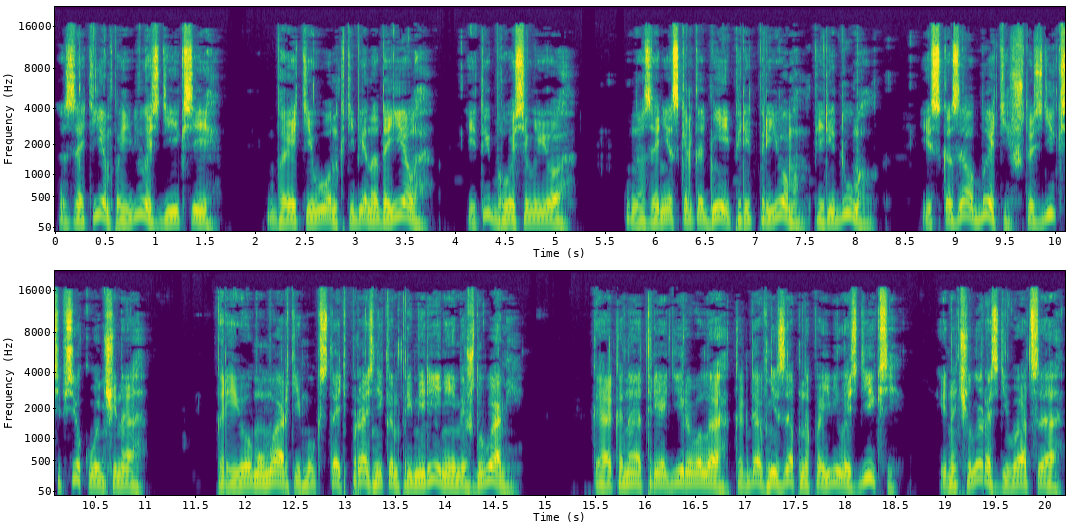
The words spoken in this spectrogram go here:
Затем появилась Дикси. Бетти он к тебе надоела, и ты бросил ее. Но за несколько дней перед приемом передумал и сказал Бетти, что с Дикси все кончено. Прием у Марти мог стать праздником примирения между вами. Как она отреагировала, когда внезапно появилась Дикси и начала раздеваться?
